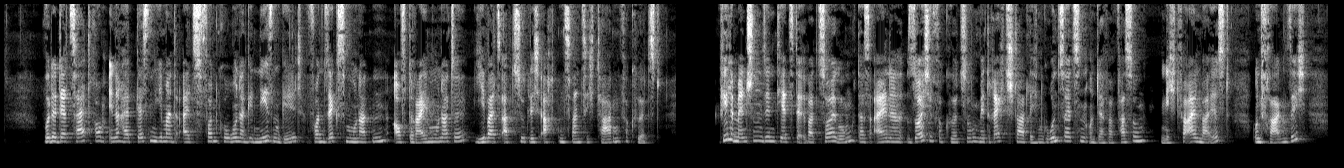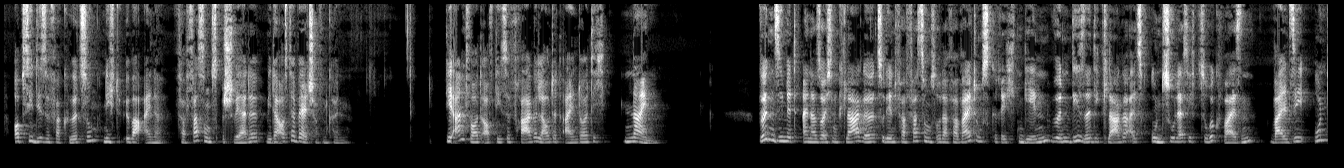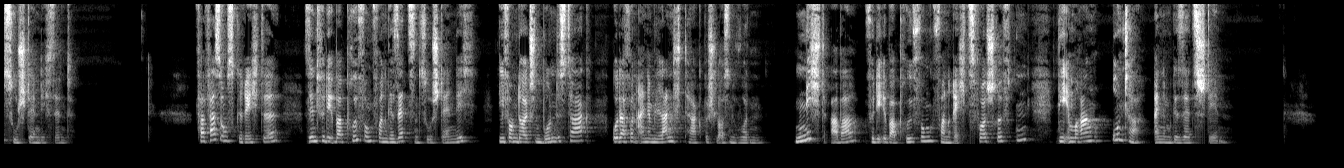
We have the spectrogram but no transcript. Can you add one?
wurde der Zeitraum, innerhalb dessen jemand als von Corona genesen gilt, von sechs Monaten auf drei Monate, jeweils abzüglich 28 Tagen, verkürzt. Viele Menschen sind jetzt der Überzeugung, dass eine solche Verkürzung mit rechtsstaatlichen Grundsätzen und der Verfassung nicht vereinbar ist und fragen sich, ob sie diese Verkürzung nicht über eine Verfassungsbeschwerde wieder aus der Welt schaffen können. Die Antwort auf diese Frage lautet eindeutig Nein. Würden Sie mit einer solchen Klage zu den Verfassungs- oder Verwaltungsgerichten gehen, würden diese die Klage als unzulässig zurückweisen, weil sie unzuständig sind. Verfassungsgerichte sind für die Überprüfung von Gesetzen zuständig, die vom Deutschen Bundestag oder von einem Landtag beschlossen wurden, nicht aber für die Überprüfung von Rechtsvorschriften, die im Rang unter einem Gesetz stehen.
